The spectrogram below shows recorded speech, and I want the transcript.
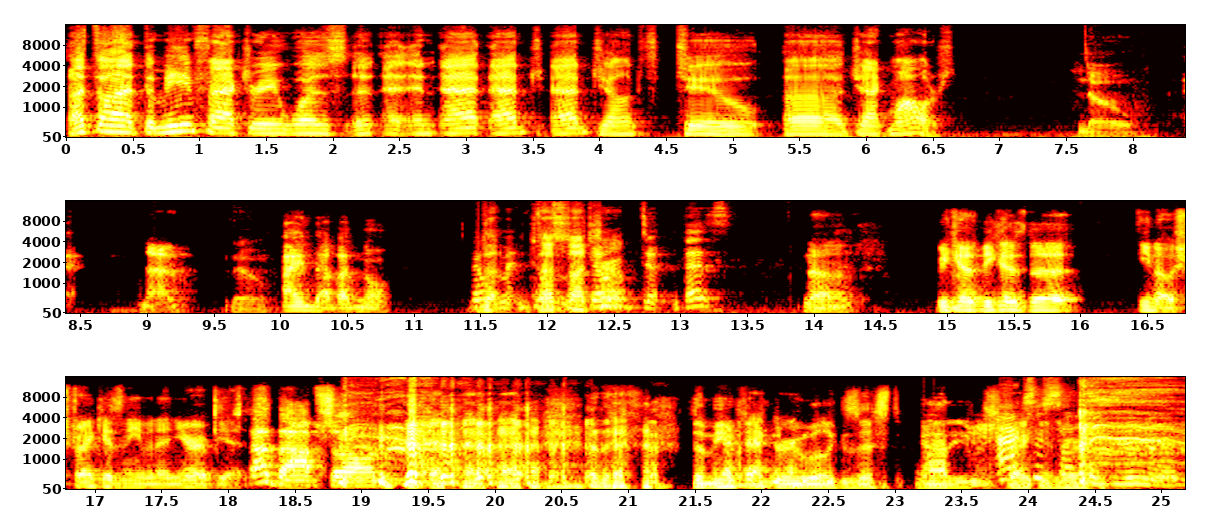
I thought the meme factory was a- a- an ad, ad adjunct to uh, Jack Mallers. No, No. no. Kinda, but no. don't, don't, that's not don't, Don't, that's No, because because the you know strike isn't even in Europe yet. Shut up, son. the, the meme factory will exist Got when strike in is such Europe. a boomer.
